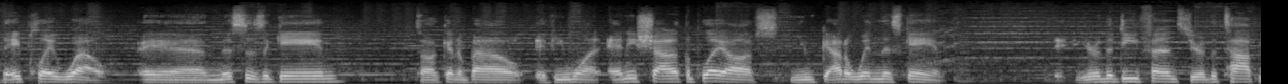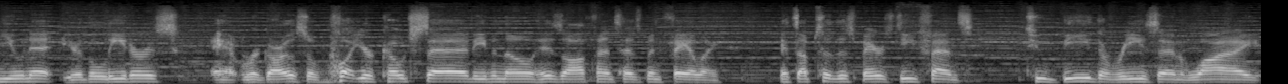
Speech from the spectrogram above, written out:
they play well. And this is a game talking about if you want any shot at the playoffs, you've got to win this game. You're the defense, you're the top unit, you're the leaders and regardless of what your coach said, even though his offense has been failing, it's up to this Bears defense to be the reason why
